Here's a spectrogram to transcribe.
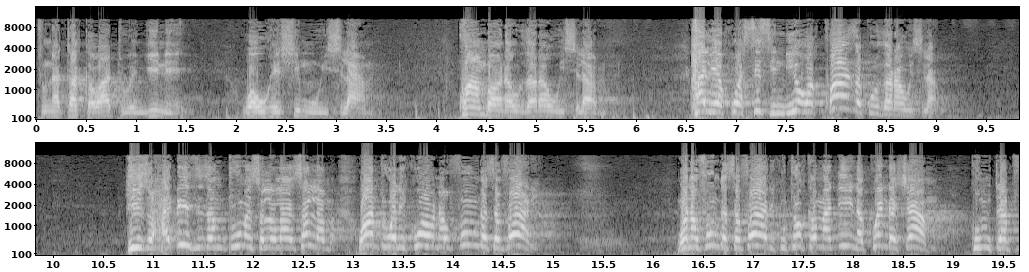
tunataka watu wengine wauheshimu uislamu kwamba wanaudharau uislamu. Hali ya kuwa sisi ndio wa kwanza kuudharau uislamu hizo hadithi za mtume sala llah salam watu walikuwa wanafunga safari. Wanafunga safari kutoka madina kwenda sham kumtaf,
